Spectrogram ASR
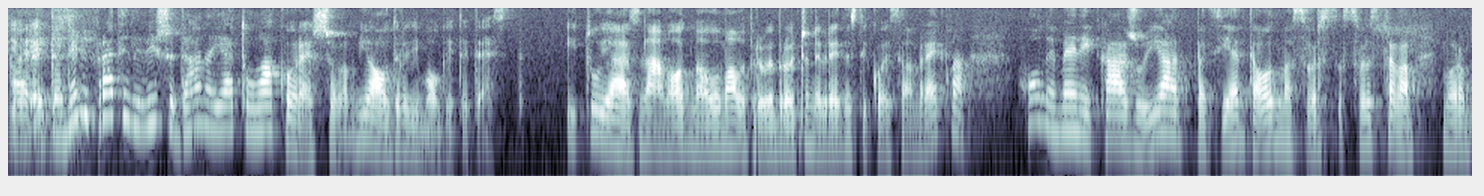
diabetes? Pa, da ne bi pratili više dana, ja to lako rešavam. Ja odradim OGT test. I tu ja znam odmah ovo malo prve brojčane vrednosti koje sam vam rekla, one meni kažu, ja pacijenta odmah svrstavam, moram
